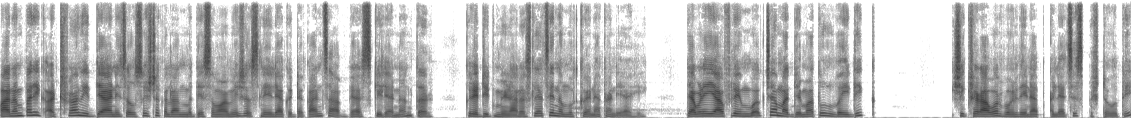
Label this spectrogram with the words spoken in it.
पारंपरिक अठरा विद्या आणि चौसष्ट कलांमध्ये समावेश असलेल्या घटकांचा अभ्यास केल्यानंतर क्रेडिट मिळणार असल्याचे नमूद करण्यात आले आहे. त्यामुळे या फ्रेमवर्कच्या माध्यमातून वैदिक शिक्षणावर भर देण्यात आल्याचे स्पष्ट होते.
